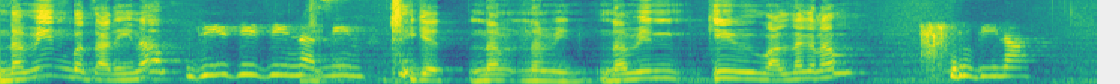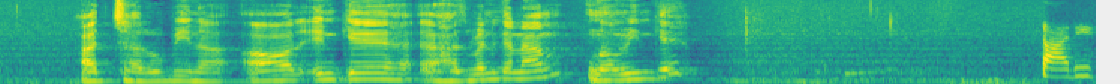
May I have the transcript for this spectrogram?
नवीन बता रही ना आप? जी जी जी नरमीन। ठीक है नवीन। नवीन की वालदा का नाम? रुबीना। अच्छा रूबीना। और इनके हस्बैंड का नाम नवीन के? तारिक।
